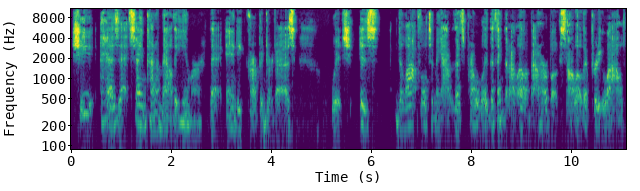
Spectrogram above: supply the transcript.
she has that same kind of mouthy humor that Andy Carpenter does, which is delightful to me. I, that's probably the thing that I love about her books, although they're pretty wild.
